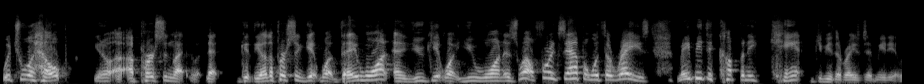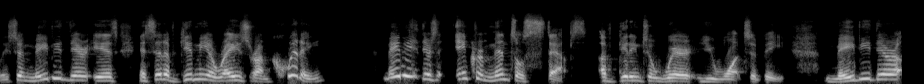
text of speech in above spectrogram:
which will help you know a, person like that get the other person get what they want and you get what you want as well. For example, with a raise, maybe the company can't give you the raise immediately. So maybe there is instead of give me a raise or I'm quitting, maybe there's incremental steps of getting to where you want to be. Maybe there are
